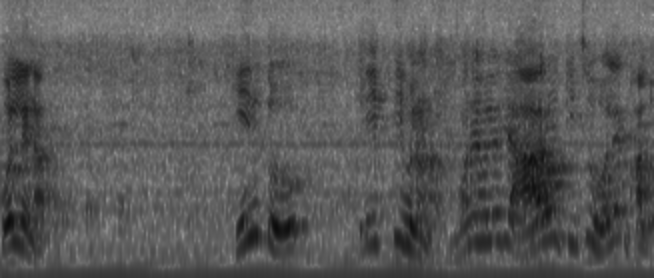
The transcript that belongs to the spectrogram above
করলেন আপনি কিন্তু তৃপ্তি হলো না, মনে হলো যে আরও কিছু হলে ভালো।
